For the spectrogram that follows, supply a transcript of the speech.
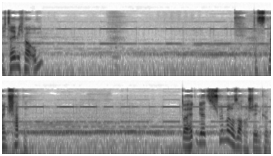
Ich drehe mich mal um. Das ist mein Schatten. Da hätten jetzt schlimmere Sachen stehen können.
